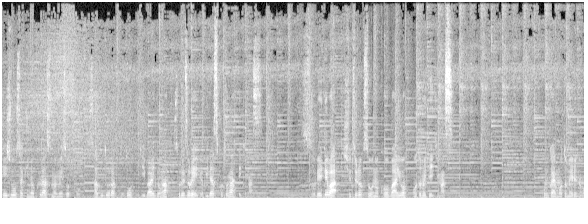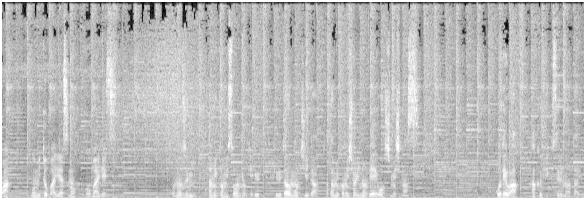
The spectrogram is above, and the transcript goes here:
継承先のクラスのメソッド、 subtract と divide がそれぞれ呼び出すことができます。それでは出力層の勾配を求めていきます。今回求めるのは、重みとバイアスの勾配です。この図に畳み込み層におけるフィルターを用いた畳み込み処理の例を示します。ここでは各ピクセルの値を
